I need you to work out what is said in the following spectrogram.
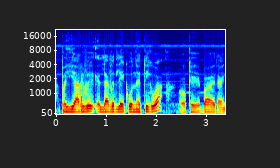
അപ്പോൾ ഈ അറിവ് എല്ലാവരിലേക്കും ഒന്ന് എത്തിക്കുക. Okay bye thank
